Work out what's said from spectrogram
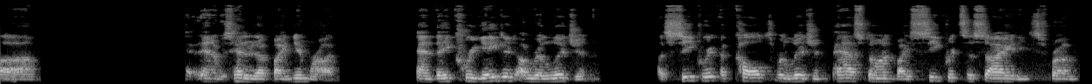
Uh, and it was headed up by Nimrod. And they created a religion, a secret occult religion passed on by secret societies from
